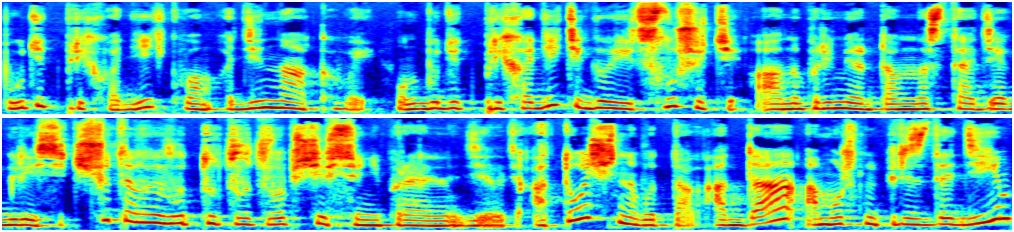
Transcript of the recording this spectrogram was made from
будет приходить к вам одинаковый. Он будет приходить и говорить, слушайте, а, например, там на стадии агрессии, что-то вы вот тут вот вообще все неправильно делаете. А точно вот так? А да? А может мы пересдадим?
